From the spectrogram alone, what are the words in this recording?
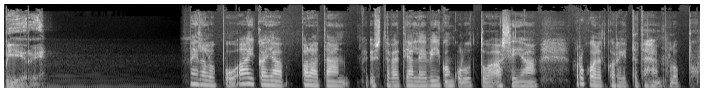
Piiri. Meillä loppuu aika ja palataan ystävät jälleen viikon kuluttua asiaan. Rukoiletko Riitta tähän loppuun?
